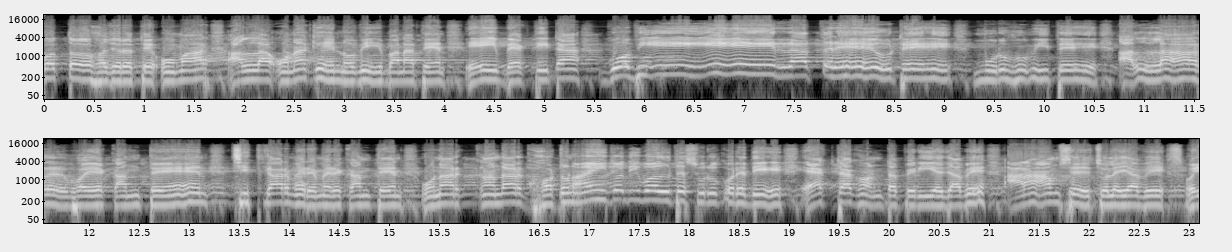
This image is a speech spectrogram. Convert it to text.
করত হজরতে উমার। আল্লাহ ওনাকে নবী বানাতেন। এই ব্যক্তিটা গভীর রাত্রে উঠে মরুভূমিতে আল্লাহর ভয়ে কানতেন চিৎকার মেরে মেরে কানতেন ওনার কাঁদার ঘটনাই যদি বলতে শুরু করে দিয়ে একটা ঘণ্টা পেরিয়ে যাবে, আরামসে চলে চলে যাবে। ওই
